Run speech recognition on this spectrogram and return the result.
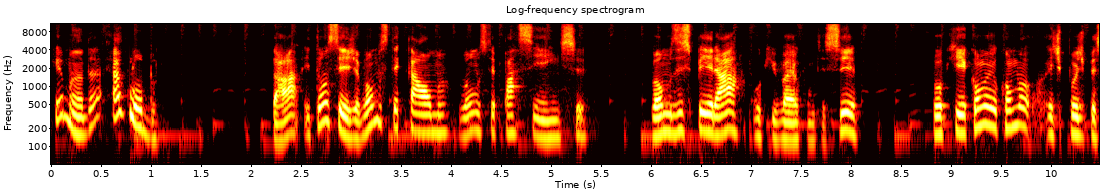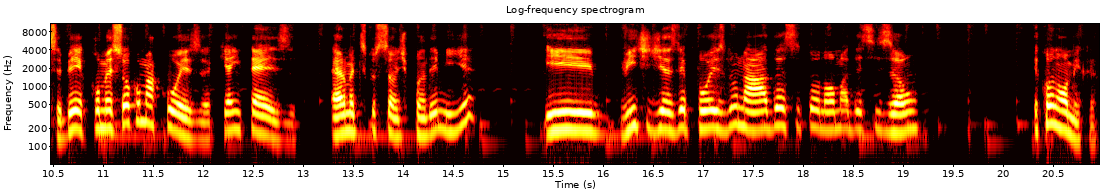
quem manda é a Globo. Tá? Então, ou seja, vamos ter calma, vamos ter paciência vamos esperar o que vai acontecer, porque como, como a gente pôde perceber, começou com uma coisa que, em tese, era uma discussão de pandemia, e 20 dias depois, do nada, se tornou uma decisão econômica,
